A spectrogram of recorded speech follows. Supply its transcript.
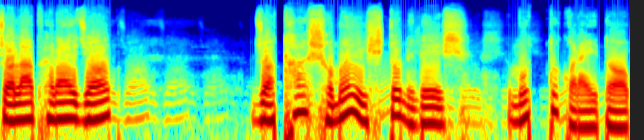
চলাফেরায় জপ যথা সময় ইষ্ট নির্দেশ মুক্ত করাই তপ।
